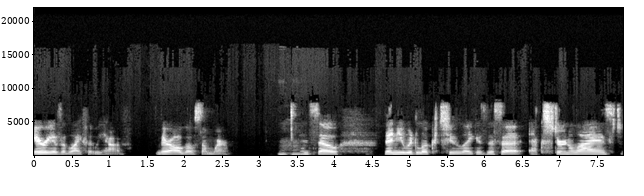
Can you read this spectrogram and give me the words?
areas of life that we have. They all go somewhere. Mm-hmm. And so then you would look to like is this a externalized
